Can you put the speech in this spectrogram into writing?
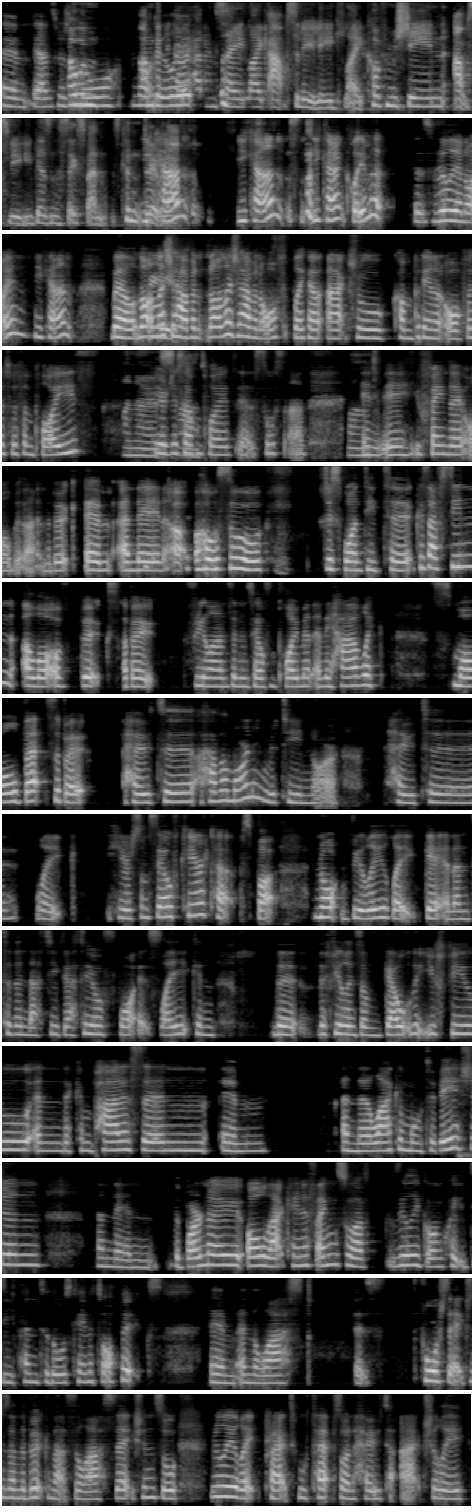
um, the answer is oh, no. I'm going to go ahead and say, like, absolutely, like coffee machine, absolutely business expense. Couldn't do you it. Can't, you can't. You can't claim it. It's really annoying. You can't. Well, not unless you have an not unless you have an off like an actual company in an office with employees. I know. You're just self-employed. Yeah, it's so sad. sad. Anyway, you'll find out all about that in the book. Um, and then I also just wanted to because I've seen a lot of books about freelancing and self-employment, and they have like small bits about how to have a morning routine or how to like hear some self-care tips but not really like getting into the nitty-gritty of what it's like and the the feelings of guilt that you feel and the comparison um, and the lack of motivation and then the burnout all that kind of thing. So i've really gone quite deep into those kind of topics um, in the last it's four sections in the book and that's the last section. So really like practical tips on how to actually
